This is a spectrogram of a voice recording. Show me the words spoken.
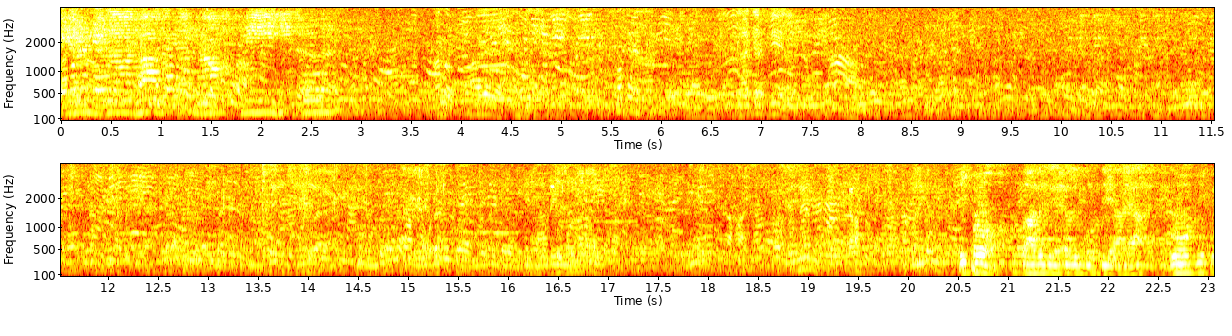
हिरण्यदाधा नाम्नीः ओम् राजस्वी ഇപ്പോ ബാലചേതൽ പൂർത്തിയായ ഗോപിക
